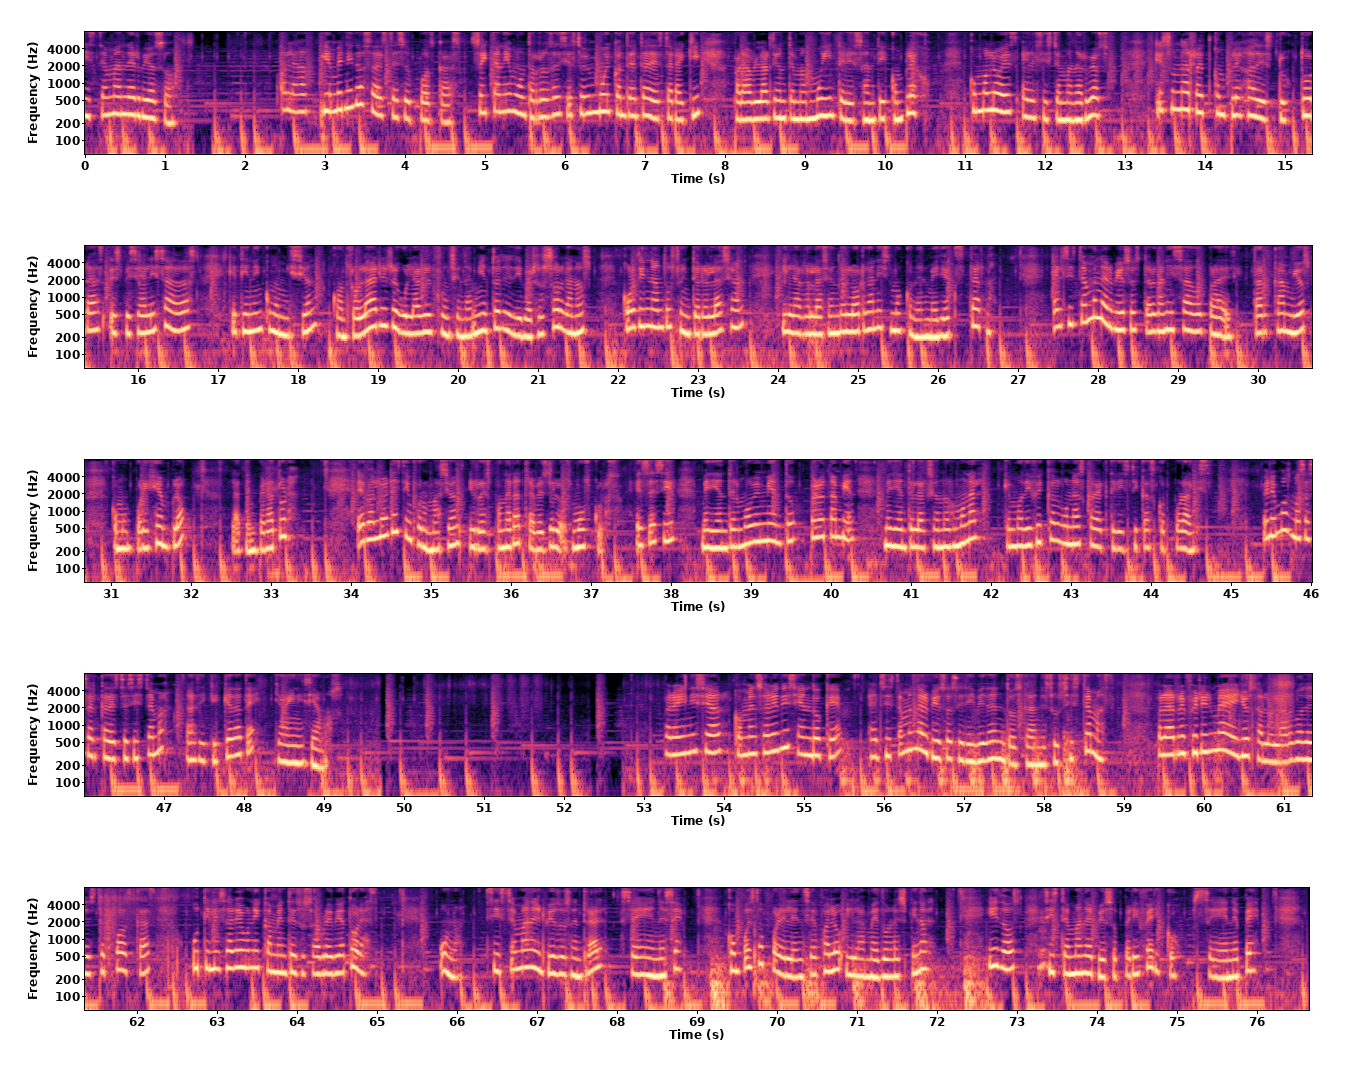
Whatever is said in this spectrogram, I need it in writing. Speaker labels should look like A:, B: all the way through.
A: Sistema nervioso. Hola, bienvenidos a este subpodcast. Soy Tania Monterrosas y estoy muy contenta de estar aquí para hablar de un tema muy interesante y complejo, como lo es el sistema nervioso, que es una red compleja de estructuras especializadas que tienen como misión controlar y regular el funcionamiento de diversos órganos, coordinando su interrelación y la relación del organismo con el medio externo. El sistema nervioso está organizado para detectar cambios como por ejemplo la temperatura. Evaluar esta información y responder a través de los músculos, es decir, mediante el movimiento, pero también mediante la acción hormonal, que modifica algunas características corporales. Veremos más acerca de este sistema, así que quédate, ya iniciamos. Para iniciar, comenzaré diciendo que el sistema nervioso se divide en dos grandes subsistemas. Para referirme a ellos a lo largo de este podcast, utilizaré únicamente sus abreviaturas. 1. Sistema nervioso central, CNC, compuesto por el encéfalo y la médula espinal. Y 2. Sistema nervioso periférico, CNP,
